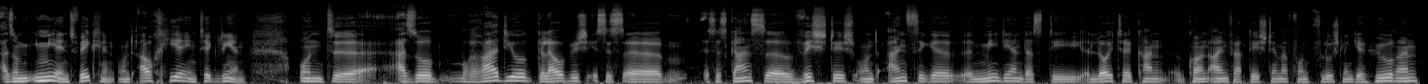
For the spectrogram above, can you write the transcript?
also in mir entwickeln und auch hier integrieren. Und äh, also Radio, glaube ich, ist es, äh, ist es ganz wichtig und einzige Medien, dass die Leute kann, können einfach die Stimme von Flüchtlingen hören.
